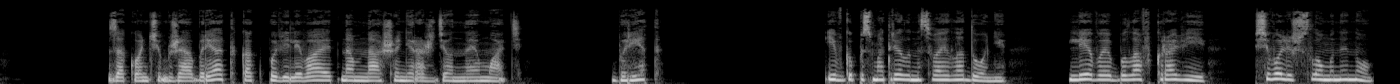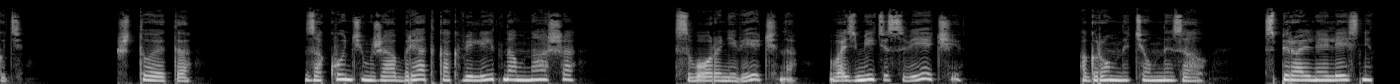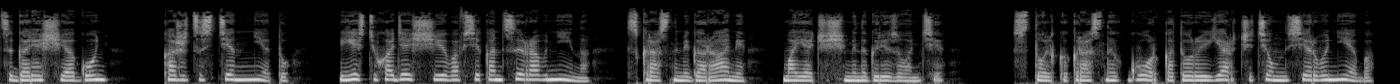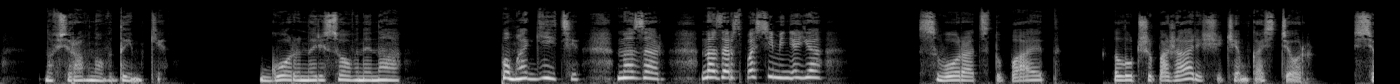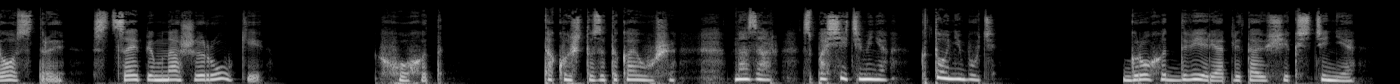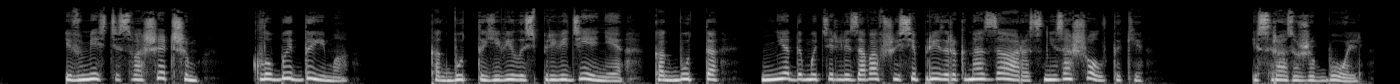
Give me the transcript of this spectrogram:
Закончим же обряд, как повелевает нам наша нерожденная мать. Бред? Ивга посмотрела на свои ладони. Левая была в крови, всего лишь сломанный ноготь. Что это? Закончим же обряд, как велит нам наша... Свора не вечна, возьмите свечи. Огромный темный зал, спиральная лестница, горящий огонь, Кажется, стен нету. Есть уходящие во все концы равнина с красными горами, маячащими на горизонте. Столько красных гор, которые ярче темно-серого неба, но все равно в дымке. Горы нарисованы на... «Помогите! Назар! Назар, спаси меня! Я...» Свора отступает. Лучше пожарище, чем костер. Сестры, сцепим наши руки. Хохот. Такой, что затыкай уши. Назар, спасите меня! Кто-нибудь! Грохот двери, отлетающей к стене. И вместе с вошедшим клубы дыма. Как будто явилось привидение, как будто недоматериализовавшийся призрак Назара снизошел-таки. И сразу же боль.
